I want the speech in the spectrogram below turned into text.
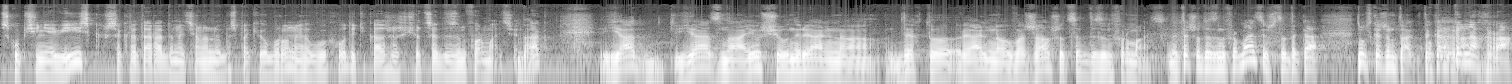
скупчення військ, секретар Ради національної безпеки і оборони виходить і каже, що це дезінформація. Так, Я, я знаю, що вони реально, дехто реально вважав, що це дезінформація. Не те, що дезінформація, що це така, ну скажімо так, така Оперативна гра.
